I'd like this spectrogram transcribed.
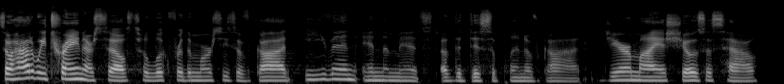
So, how do we train ourselves to look for the mercies of God even in the midst of the discipline of God? Jeremiah shows us how,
